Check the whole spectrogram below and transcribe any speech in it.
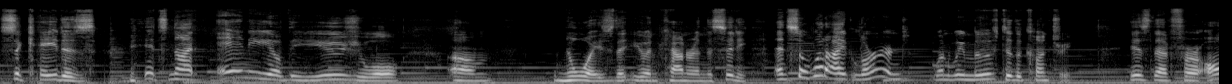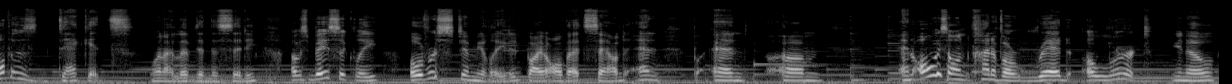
cicadas. It's not any of the usual um, noise that you encounter in the city. And so, what I learned when we moved to the country is that for all those decades when I lived in the city, I was basically overstimulated by all that sound and and um, and always on kind of a red alert. You know,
